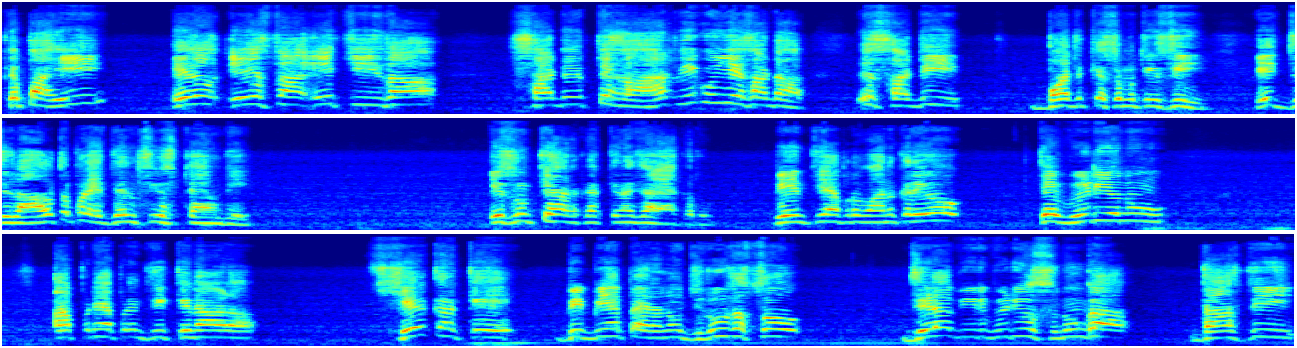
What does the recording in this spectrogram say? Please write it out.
ਕਿ ਭਾਈ ਇਹਦਾ ਇਸ ਦਾ ਇਹ ਚੀਜ਼ ਦਾ ਸਾਡੇ ਤਿਹਾਰ ਨਹੀਂ ਕੋਈ ਇਹ ਸਾਡਾ, ਇਹ ਸਾਡੀ ਬਦਕਿਸਮਤੀ ਸੀ, ਇਹ ਜਲਾਲਤ ਭਰੇ ਦਿਨ ਸੀ ਉਸ ਟਾਈਮ ਦੇ। ਇਸ ਨੂੰ ਤਿਹਾਰ ਕਰਕੇ ਨਾ ਜਾਇਆ ਕਰੋ। ਬੇਨਤੀਆਂ ਪ੍ਰਵਾਨ ਕਰਿਓ ਤੇ ਵੀਡੀਓ ਨੂੰ ਆਪਣੇ ਆਪਣੇ ਤਰੀਕੇ ਨਾਲ ਸ਼ੇਅਰ ਕਰਕੇ ਬੀਬੀਆਂ ਭੈਣਾਂ ਨੂੰ ਜਰੂਰ ਦੱਸੋ। ਜਿਹੜਾ ਵੀਰ ਵੀਡੀਓ ਸੁਣੂਗਾ, ਦਾਸ ਦੀ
